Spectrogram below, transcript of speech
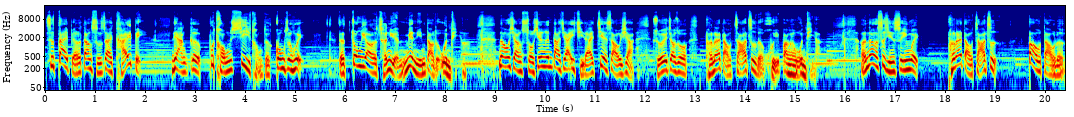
是代表了当时在台北两个不同系统的公证会的重要的成员面临到的问题啊。那我想首先跟大家一起来介绍一下所谓叫做蓬莱岛杂志的诽谤案问题啊。呃，那个事情是因为蓬莱岛杂志报道了。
